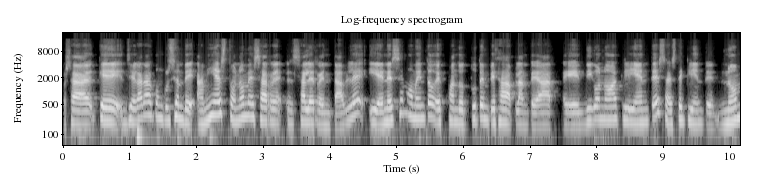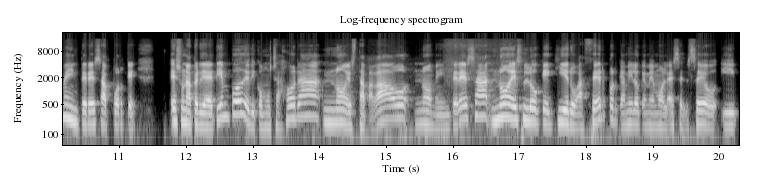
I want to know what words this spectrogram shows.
O sea, que llegar a la conclusión de a mí esto no me sale rentable y en ese momento es cuando tú te empiezas a plantear, eh, digo no a clientes, a este cliente no me interesa porque es una pérdida de tiempo, dedico muchas horas, no está pagado, no me interesa, no es lo que quiero hacer porque a mí lo que me mola es el SEO y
